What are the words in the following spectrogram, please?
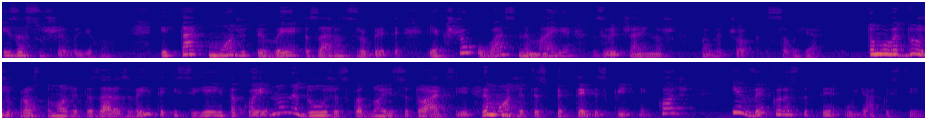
і засушила його. І так можете ви зараз зробити, якщо у вас немає, звичайно ж, паличок савоярді. Тому ви дуже просто можете зараз вийти із цієї такої, ну не дуже складної ситуації. Ви можете спекти безквітний корж і використати у якості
